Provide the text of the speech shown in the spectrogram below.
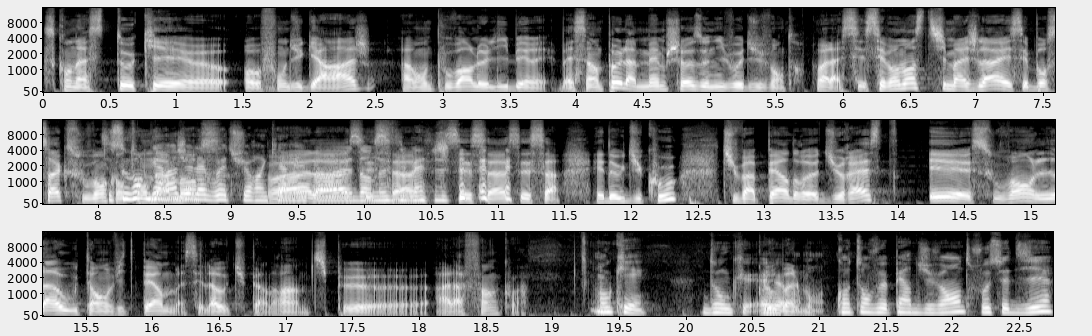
ce qu'on a stocké euh, au fond du garage avant de pouvoir le libérer. Ben, c'est un peu la même chose au niveau du ventre. Voilà, c'est vraiment cette image-là et c'est pour ça que souvent quand souvent on garage amorce... à la voiture hein, voilà, arrive dans nos ça, images. C'est ça, c'est ça. Et donc du coup, tu vas perdre du reste et souvent là où tu as envie de perdre, ben, c'est là où tu perdras un petit peu euh, à la fin. quoi. Ok. Donc, euh, quand on veut perdre du ventre, faut se dire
